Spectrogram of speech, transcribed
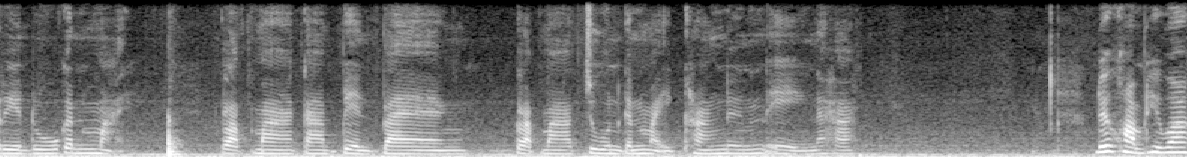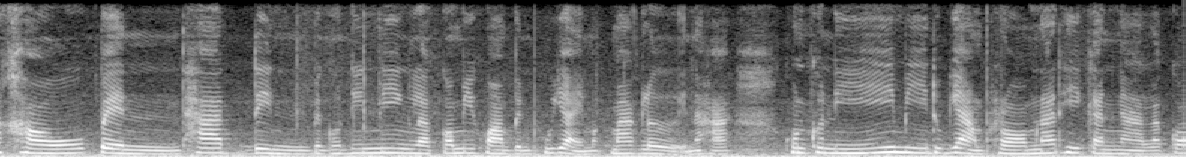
เรียนรู้กันใหม่ กลับมาการเปลี่ยนแปลง กลับมาจูนกันใหม่อีกครั้งนึงนั่นเองนะคะ ด้วยความที่ว่าเขาเป็นธาตุดิน เป็นคนนิ่งๆ แล้วก็มีความเป็นผู้ใหญ่มากๆเลยนะคะ คนคนนี้มีทุกอย่างพร้อมหน้าที่การงานแล้วก็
